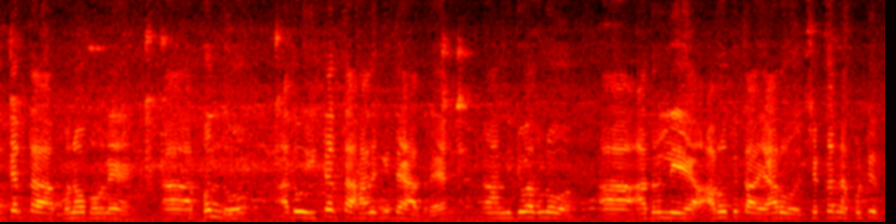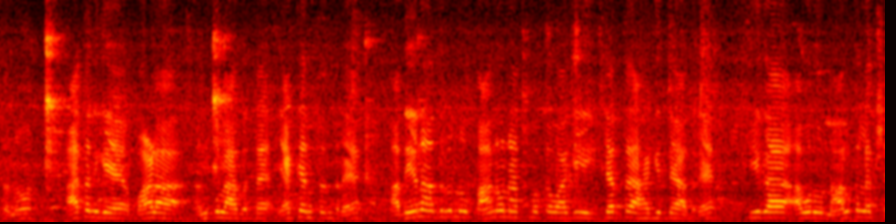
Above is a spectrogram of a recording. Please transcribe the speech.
ಇತ್ಯರ್ಥ ಮನೋಭಾವನೆ ಬಂದು ಅದು ಇತ್ಯರ್ಥ ಹಾಗಿದ್ದೆ ಆದರೆ ನಿಜವಾಗ್ಲೂ ಅದರಲ್ಲಿ ಆರೋಪಿತ ಯಾರು ಚೆಕ್ಕನ್ನು ಕೊಟ್ಟಿರ್ತಾನೋ, ಆತನಿಗೆ ಭಾಳ ಅನುಕೂಲ ಆಗುತ್ತೆ. ಯಾಕೆಂತಂದರೆ ಅದೇನಾದ್ರೂ ಕಾನೂನಾತ್ಮಕವಾಗಿ ಇತ್ಯರ್ಥ ಆಗಿದ್ದೇ ಆದರೆ, ಈಗ ಅವರು ನಾಲ್ಕು ಲಕ್ಷ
